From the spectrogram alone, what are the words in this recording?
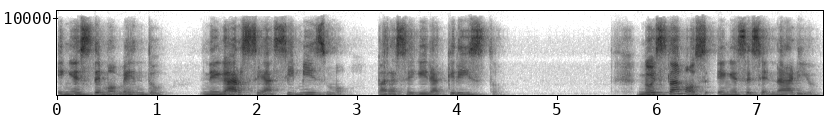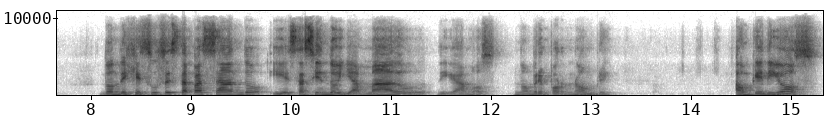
en este momento negarse a sí mismo para seguir a Cristo? No estamos en ese escenario donde Jesús está pasando y está siendo llamado, digamos, nombre por nombre. Aunque Dios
